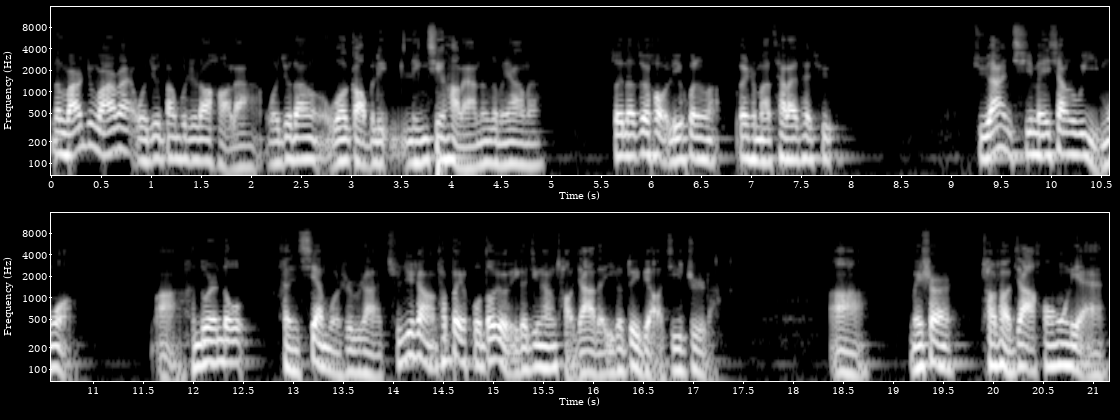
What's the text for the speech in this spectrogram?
那玩就玩呗，我就当不知道好了，我就当我搞不灵灵清好了呀，能怎么样呢？所以呢，最后离婚了。为什么？猜来猜去，举案齐眉，相濡以沫，啊，很多人都很羡慕，是不是啊？实际上，他背后都有一个经常吵架的一个对表机制的。啊，没事儿，吵吵架，红红脸，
